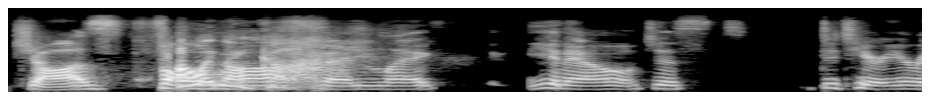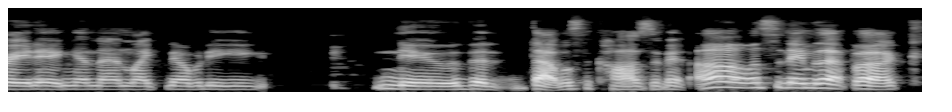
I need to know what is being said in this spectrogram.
jaws falling my off God. and like you know just deteriorating and then like nobody knew that that was the cause of it oh what's the name of that book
